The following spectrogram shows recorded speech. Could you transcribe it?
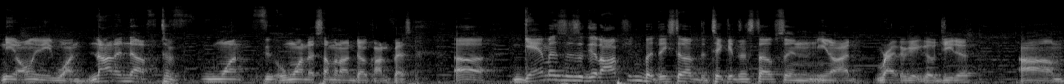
need only need one. Not enough to want, want to summon on Dokkan Fest. Uh, Gammas is a good option, but they still have the tickets and stuff, and you know I'd rather get Gogeta. Um,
